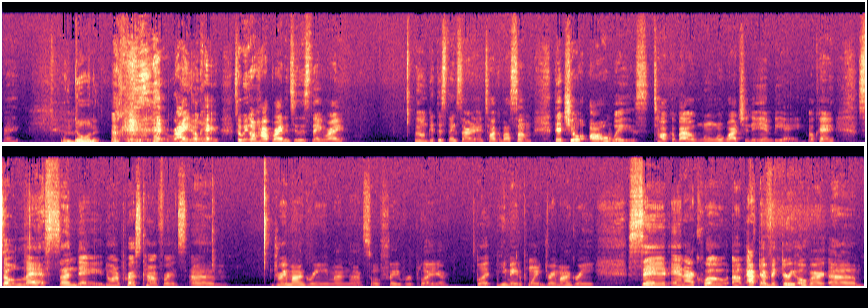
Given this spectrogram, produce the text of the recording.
right? We doing it. Okay. right, okay. So we're going to hop right into this thing, right? We're to get this thing started and talk about something that you always talk about when we're watching the NBA, okay? So last Sunday during a press conference, um, Draymond Green, my not so favorite player, but he made a point. Draymond Green said, and I quote, um, after a victory over um,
